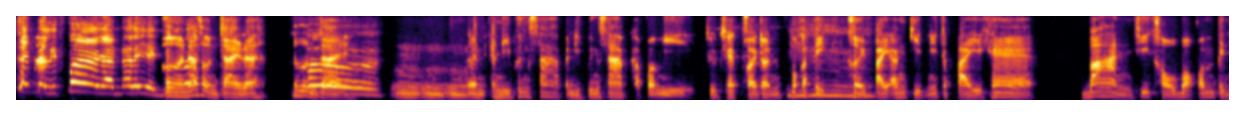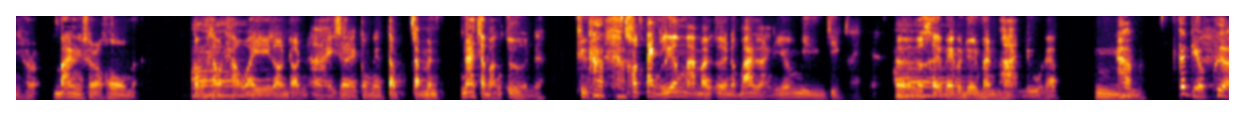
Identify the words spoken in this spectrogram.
แจ็คเดอะริปเปอร์กันอะไรอย่างเอนี้อน่าสนใจนะน่าสนใจเอออืมอืมอืมอันอันนี้เพิ่งทราบ อันนี้เพิ่งทราบครับว่ามีจุดเช็คพอยต์ตอนปกติอืมเคยไปอังกฤษนี่จะไปแค่บ้านที่เขาบอกว่ามันเป็นบ้านของชอร์โฮมอะตรงแถวแถวๆไอ้ London Eye อะไรตรงเนี้ยแต่แต่มันน่าจะบังเอิญนะ คือครับครับเขาแต่งเรื่องมาบังเอิญเอาบ้านหลังนี้มันมีจริงๆอะไรเงี้ยเอออ๋อก็เคยไปเดินผ่านๆดูครับอืมครับ ก็เดี๋ยวเผื่อ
